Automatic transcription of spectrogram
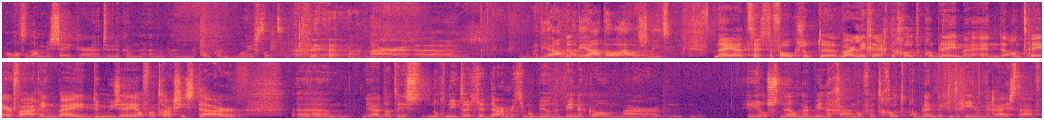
Rotterdam is zeker natuurlijk een, een, een ook een mooie stad. maar ehm, maar die, maar die, aantallen halen ze niet. Nee, ja, het is de focus op de, waar liggen echt de grote problemen. En de entree-ervaring bij de musea of attracties daar. Um, ja, dat is nog niet dat je daar met je mobiel naar binnen kan, maar heel snel naar binnen gaan of het grote probleem dat je drie uur in de rij staat.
